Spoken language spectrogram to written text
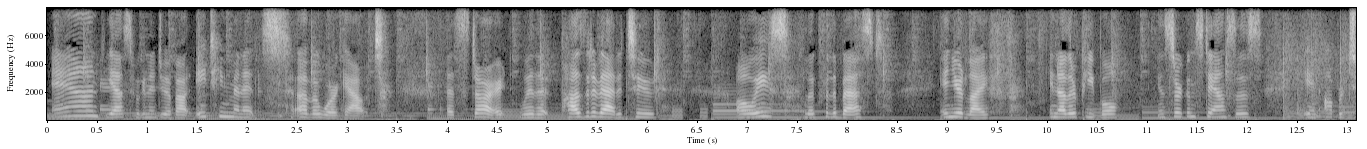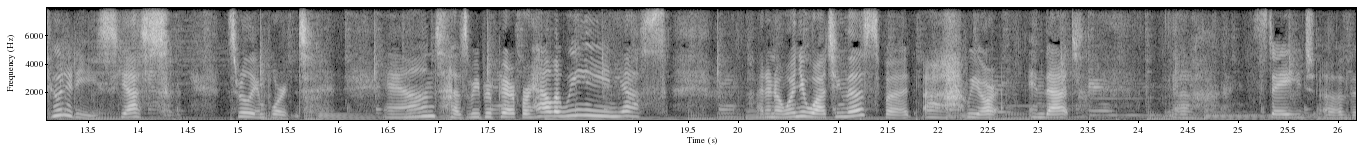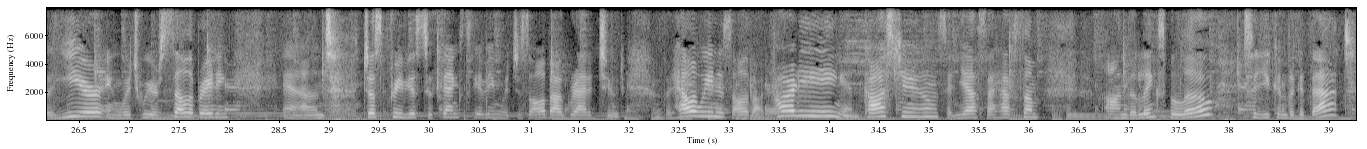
And yes, we're gonna do about 18 minutes of a workout. Let's start with a positive attitude. Always look for the best in your life, in other people, in circumstances, in opportunities. Yes, it's really important. And as we prepare for Halloween, yes, I don't know when you're watching this, but uh, we are in that uh, stage of the year in which we are celebrating and just previous to Thanksgiving, which is all about gratitude. But Halloween is all about partying and costumes, and yes, I have some on the links below so you can look at that.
